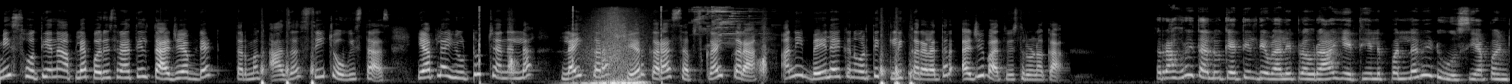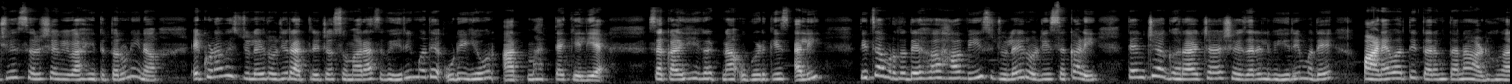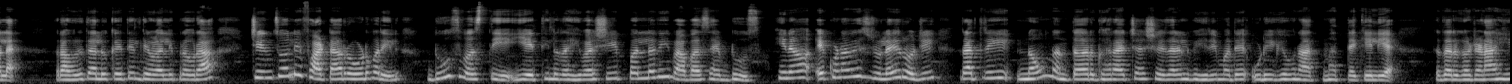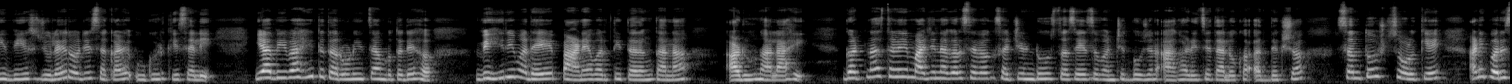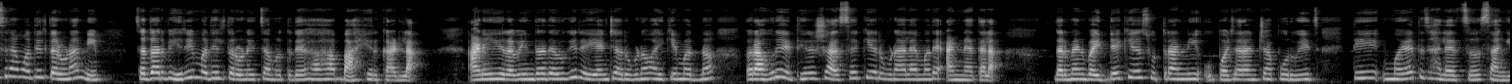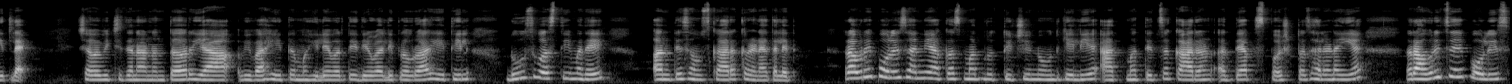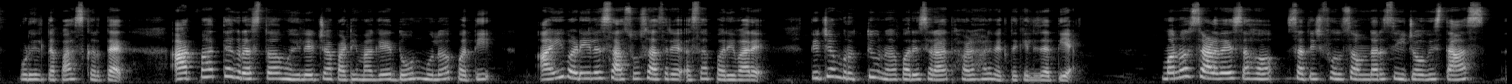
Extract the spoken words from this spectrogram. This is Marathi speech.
मिस होतीये ना आपल्या परिसरातील ताजे अपडेट? तर मग आजच सी चोवीस तास. या आपल्या यूट्यूब चॅनलला लाईक करा शेअर करा सबस्क्राईब करा आणि बेल आयकनवरती क्लिक करायला तर अजिबात विसरू नका. राहुरी तालुक्यातील देवळाली प्रवरा येथील पल्लवी ढूस या पंचवीस वर्ष विवाहित तरुणीनं एकोणावीस जुलै रोजी रात्रीच्या सुमारास विहिरीमध्ये उडी घेऊन आत्महत्या केली आहे. सकाळी ही घटना उघडकीस आली. तिचा मृतदेह हा वीस जुलै रोजी सकाळी त्यांच्या घराच्या शेजारील विहिरीमध्ये पाण्यावरती तरंगताना आढळून आलाय. राहुरी तालुक्यातील देवळाली प्रवरा चिंचोली फाटा रोडवरील ढूस वस्ती येथील रहिवाशी पल्लवी बाबासाहेब ढूस हिनं एकोणावीस जुलै रोजी रात्री नऊ नंतर घराच्या शेजारील विहिरीमध्ये उडी घेऊन आत्महत्या केली आहे. सदर घटना ही वीस जुलै रोजी सकाळी उघडकीस आली. या विवाहित तरुणीचा मृतदेह विहिरीमध्ये पाण्यावरती तरंगताना आढळून आला आहे. घटनास्थळी माजी नगरसेवक सचिन ढूस तसेच वंचित बहुजन आघाडीचे तालुका अध्यक्ष संतोष सोळके आणि परिसरामधील तरुणांनी सदर विहिरीमधील तरुणीचा मृतदेह हा बाहेर काढला. आणि रवींद्र देवगिरे यांच्या रुग्णवाहिकेमधनं राहुरी येथील शासकीय रुग्णालयामध्ये आणण्यात आला. दरम्यान वैद्यकीय सूत्रांनी उपचारांच्या पूर्वीच ती मयत झाल्याचं सांगितलंय. शवविच्छेदनानंतर या विवाहित महिलेवरती देवळाली प्रवरा येथील डूस वस्तीमध्ये अंत्यसंस्कार करण्यात आलेत. रावरी पोलिसांनी अकस्मात मृत्यूची नोंद केली आहे. आत्महत्येचं कारण अद्याप स्पष्ट झालं नाही आहे राहुरीचे पोलीस पुढील तपास करतायत. आत्महत्याग्रस्त महिलेच्या पाठीमागे दोन मुलं पती आई वडील सासू सासरे असा परिवार आहे. तिच्या मृत्यूनं परिसरात हळहळ व्यक्त केली जाते मनोज साळवेसह सतीश फुलसौंदर सी चोवीस तास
